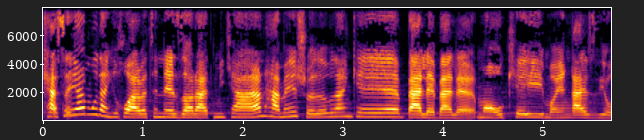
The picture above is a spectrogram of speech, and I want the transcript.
کسایی هم بودن که خب البته نظارت می‌کردن همه شده بودن که بله بله ما اوکی ما این قضیه و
